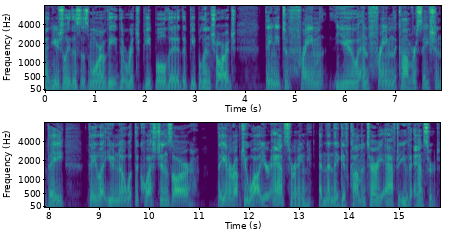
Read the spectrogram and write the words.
and usually this is more of the the rich people the the people in charge they need to frame you and frame the conversation. They, they let you know what the questions are. They interrupt you while you're answering, and then they give commentary after you've answered.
